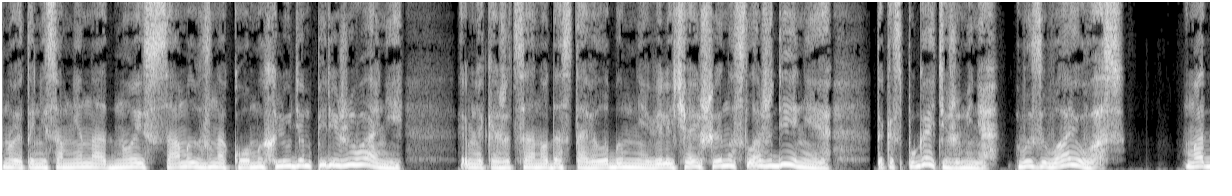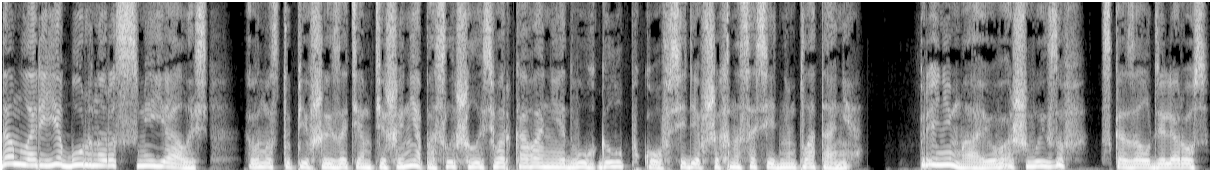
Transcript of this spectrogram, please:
но это, несомненно, одно из самых знакомых людям переживаний, и мне кажется, оно доставило бы мне величайшее наслаждение. Так испугайте же меня, вызываю вас». Мадам Ларье бурно рассмеялась — в наступившей затем тишине послышалось воркование двух голубков, сидевших на соседнем платане. «Принимаю ваш вызов», — сказал Делярос.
